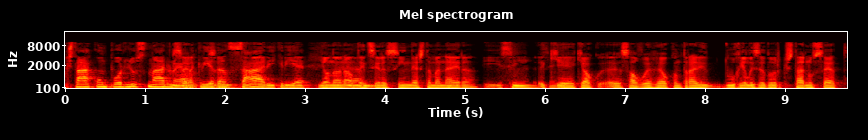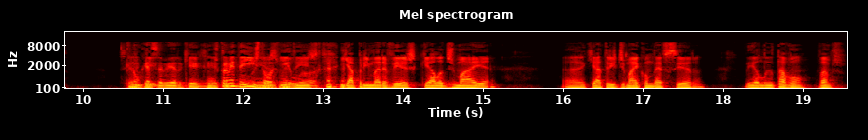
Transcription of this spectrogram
está a compor-lhe o cenário, não é? Certo, Ela queria certo. dançar e queria... E ele, não, não, um... tem de ser assim, desta maneira. E, sim, que sim. é, que é, salvo erro, é ao contrário do realizador que está no set. Que não quer saber. Que, que, experimenta tipo, isto ou aquilo. Isto. e à primeira vez que ela desmaia, uh, que a atriz desmaia como deve ser, ele, tá bom, vamos.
